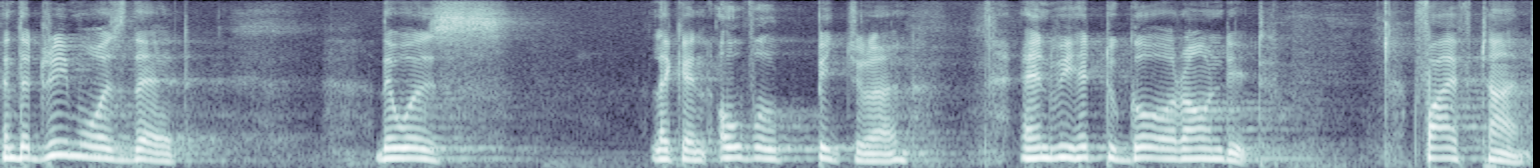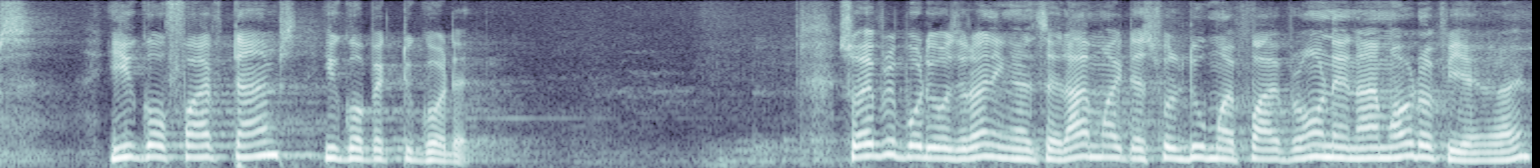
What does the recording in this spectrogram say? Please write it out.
And the dream was that there was like an oval pitch, right? And we had to go around it five times. You go five times, you go back to Godhead. So everybody was running and said, I might as well do my five round and I'm out of here, right?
